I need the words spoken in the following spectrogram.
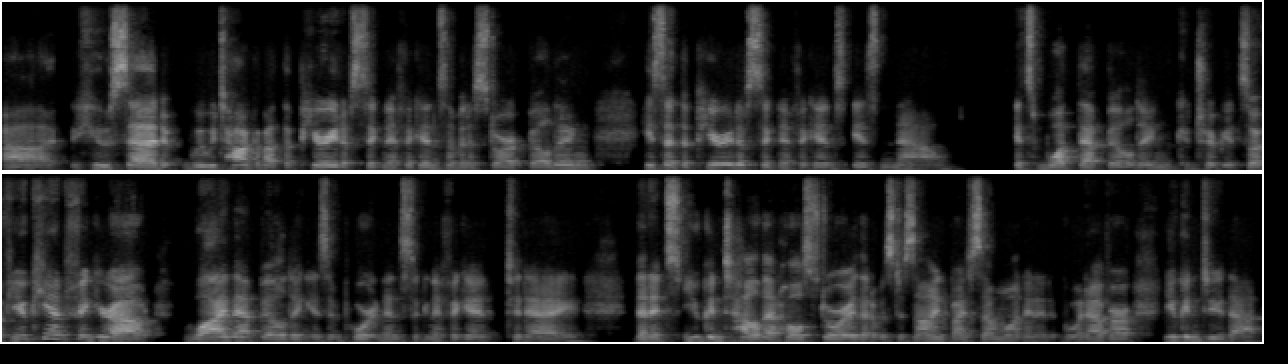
uh, who said, when we talk about the period of significance of an historic building. He said, the period of significance is now. It's what that building contributes. So if you can't figure out why that building is important and significant today, then it's you can tell that whole story that it was designed by someone and whatever. You can do that.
